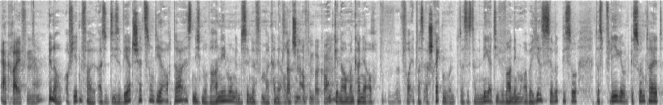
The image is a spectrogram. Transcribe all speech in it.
ergreifen. Ja? Genau, auf jeden Fall. Also diese Wertschätzung, die ja auch da ist, nicht nur Wahrnehmung im Sinne von, man kann ja auch Klatschen auf dem Balkon. Genau, man kann ja auch vor etwas erschrecken und das ist dann eine negative Wahrnehmung. Aber hier ist es ja wirklich so, dass Pflege und Gesundheit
